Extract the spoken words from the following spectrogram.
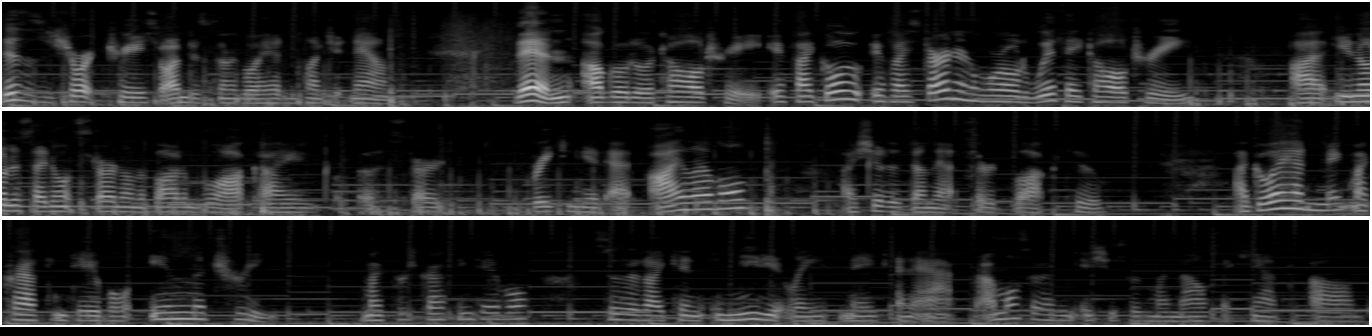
This is a short tree, so I'm just going to go ahead and punch it down. Then I'll go to a tall tree. If I go, if I start in a world with a tall tree, uh, you notice I don't start on the bottom block. I uh, start breaking it at eye level. I should have done that third block too. I go ahead and make my crafting table in the tree, my first crafting table, so that I can immediately make an axe. I'm also having issues with my mouse. I can't um,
